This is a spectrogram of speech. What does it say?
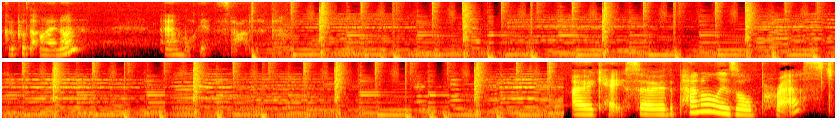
gotta put the iron on and we'll get started. Okay, so the panel is all pressed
